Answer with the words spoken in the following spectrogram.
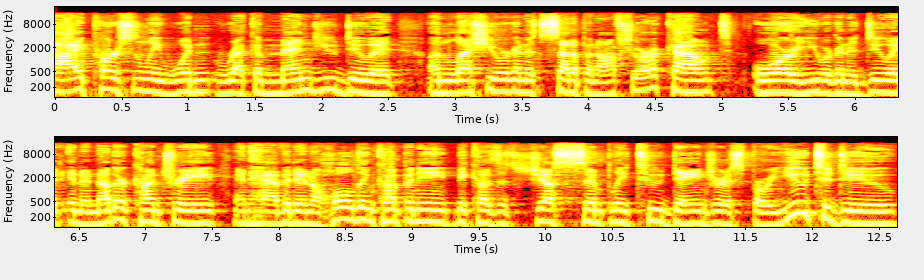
I personally wouldn't recommend you do it unless you were going to set up an offshore account or you were going to do it in another country and have it in a holding company because it's just simply too dangerous for you to do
